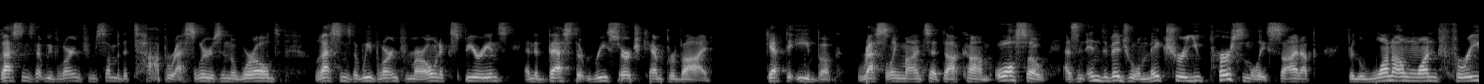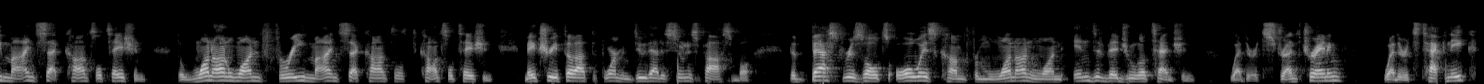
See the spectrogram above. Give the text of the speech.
Lessons that we've learned from some of the top wrestlers in the world, lessons that we've learned from our own experience, and the best that research can provide get the ebook, wrestlingmindset.com. Also, as an individual, make sure you personally sign up for the one on one free mindset consultation. The one on one free mindset consultation. Make sure you fill out the form and do that as soon as possible. The best results always come from one on one individual attention, whether it's strength training, whether it's technique,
